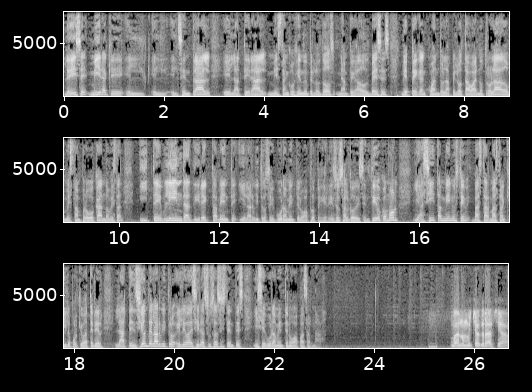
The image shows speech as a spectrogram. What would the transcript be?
Le dice, mira que el, el, el central, el lateral, me están cogiendo entre los dos, me han pegado dos veces, me pegan cuando la pelota va en otro lado, me están provocando, me están... Y te blindas directamente y el árbitro seguramente lo va a proteger. Eso es algo de sentido común y así también usted va a estar más tranquilo porque va a tener la atención del árbitro, él le va a decir a sus asistentes y seguramente no va a pasar nada. Bueno, muchas gracias,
